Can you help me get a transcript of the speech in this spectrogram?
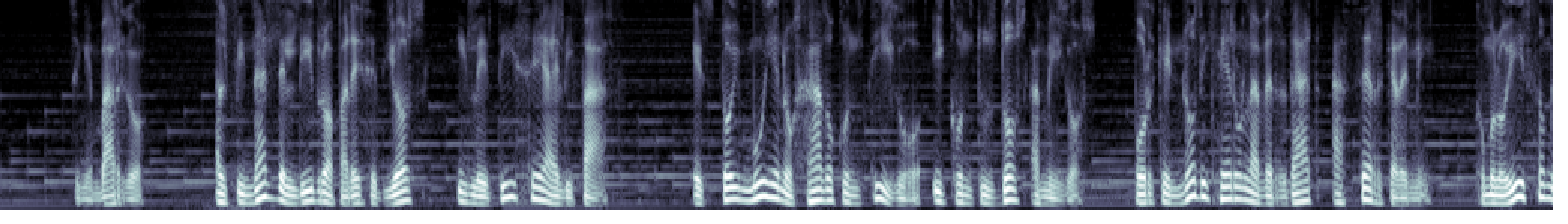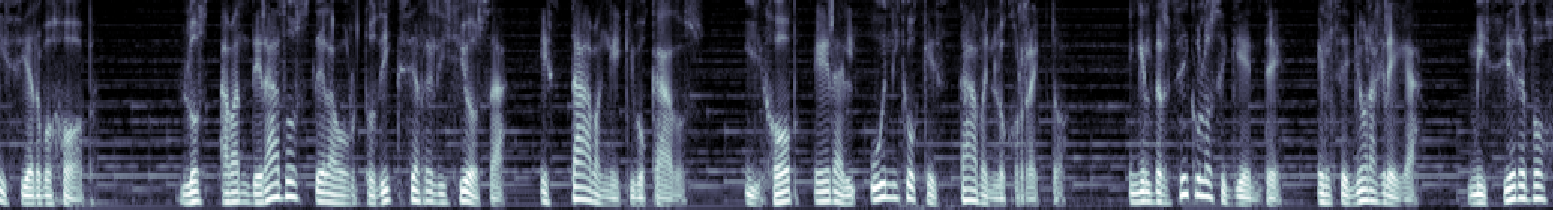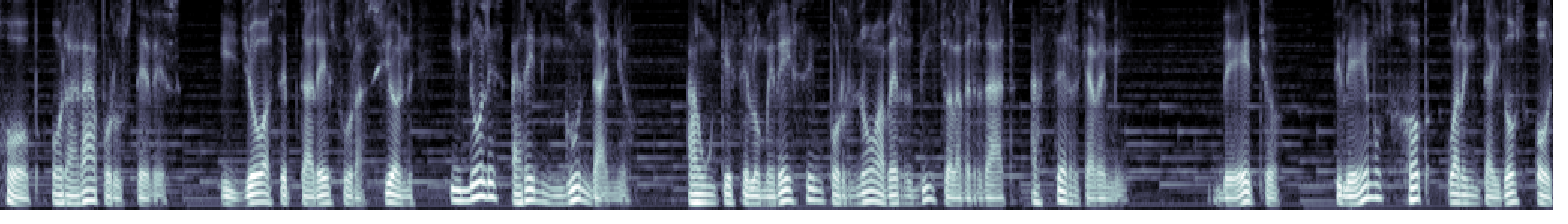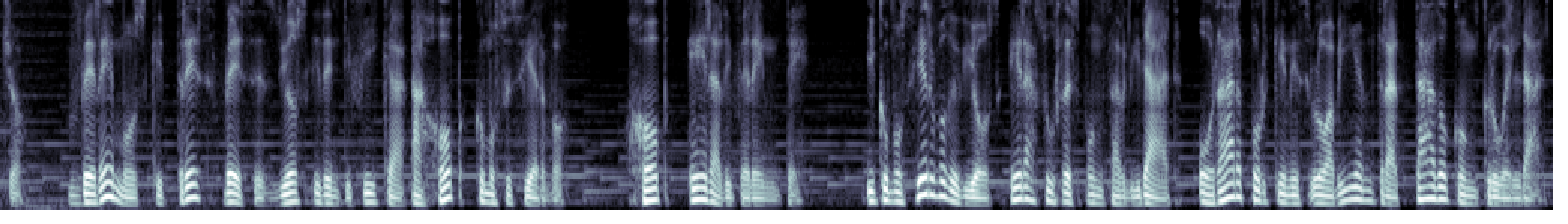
Sin embargo, al final del libro aparece Dios y le dice a Elifaz, Estoy muy enojado contigo y con tus dos amigos, porque no dijeron la verdad acerca de mí, como lo hizo mi siervo Job. Los abanderados de la ortodoxia religiosa estaban equivocados, y Job era el único que estaba en lo correcto. En el versículo siguiente, el Señor agrega, Mi siervo Job orará por ustedes, y yo aceptaré su oración y no les haré ningún daño, aunque se lo merecen por no haber dicho la verdad acerca de mí. De hecho, si leemos Job 42.8, veremos que tres veces Dios identifica a Job como su siervo. Job era diferente y como siervo de Dios era su responsabilidad orar por quienes lo habían tratado con crueldad.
